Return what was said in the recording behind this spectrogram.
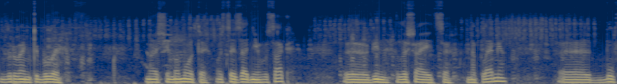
здоровенькі були наші мамоти. Ось цей задній гусак. Е, Він лишається на плем'я. Е, Був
